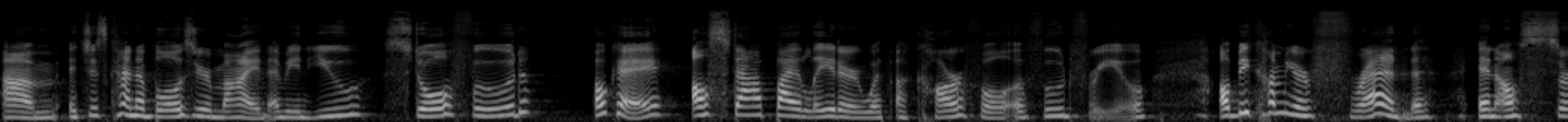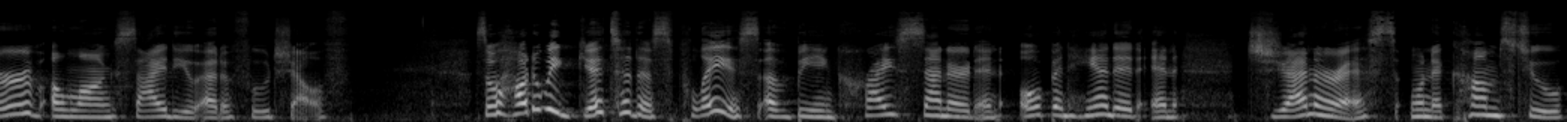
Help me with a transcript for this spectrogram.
um, it just kind of blows your mind. I mean, you stole food. Okay, I'll stop by later with a car full of food for you. I'll become your friend and I'll serve alongside you at a food shelf. So, how do we get to this place of being Christ centered and open handed and generous when it comes to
